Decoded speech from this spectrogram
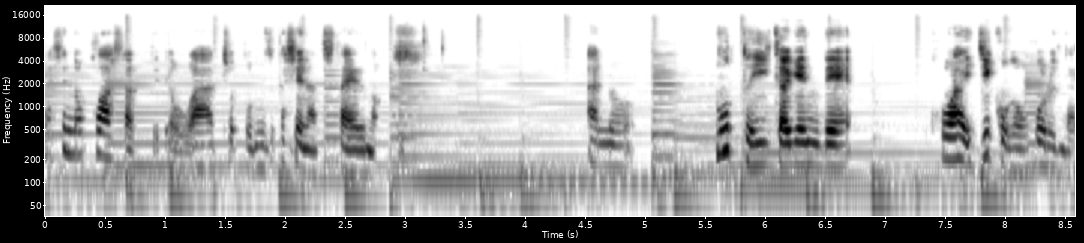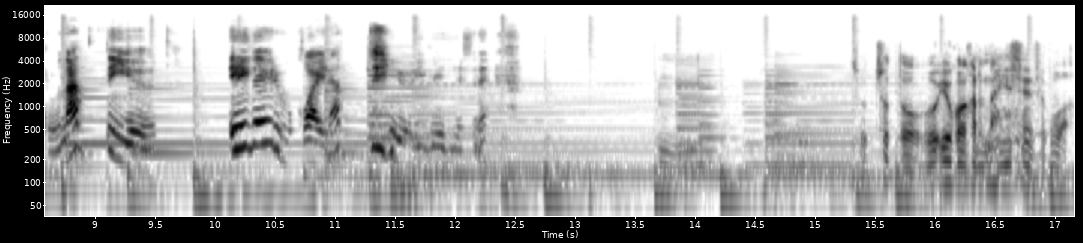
私の怖さっていうのはちょっと難しいな伝えるの。あの、もっといい加減で怖い事故が起こるんだろうなっていう、映画よりも怖いなっていうイメージですね。ちょちょっとよくわからないですね、そこは。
